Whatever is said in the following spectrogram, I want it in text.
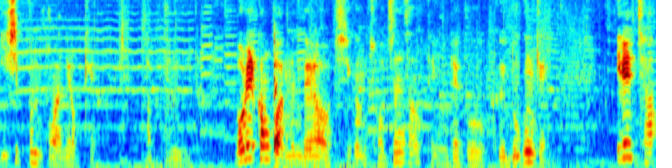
20분 동안 이렇게 놔둡니다. 머리를 감고 왔는데요. 지금 젖은 상태인데도 그 녹은 게 1일차하고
